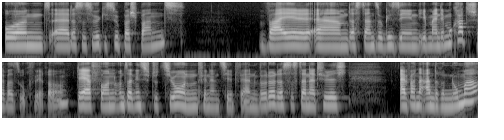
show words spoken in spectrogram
und äh, das ist wirklich super spannend weil ähm, das dann so gesehen eben ein demokratischer Versuch wäre, der von unseren Institutionen finanziert werden würde. Das ist dann natürlich einfach eine andere Nummer.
